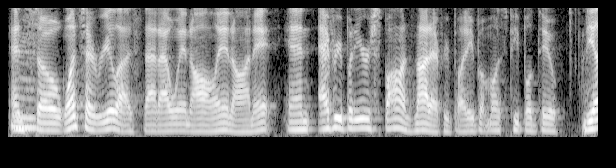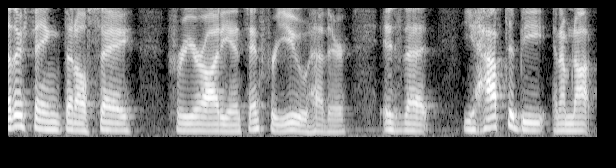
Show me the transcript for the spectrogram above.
And mm. so once I realized that, I went all in on it, and everybody responds. Not everybody, but most people do. The other thing that I'll say for your audience and for you, Heather, is that you have to be, and I'm not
